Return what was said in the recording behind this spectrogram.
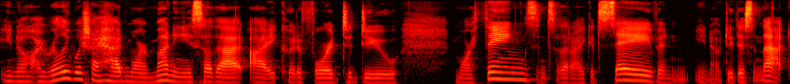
you know, I really wish I had more money so that I could afford to do more things and so that I could save and, you know, do this and that.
